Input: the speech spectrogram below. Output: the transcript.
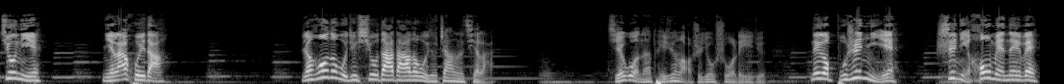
就你，你来回答。’然后呢，我就羞答答的我就站了起来。结果呢，培训老师又说了一句：‘那个不是你，是你后面那位。’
